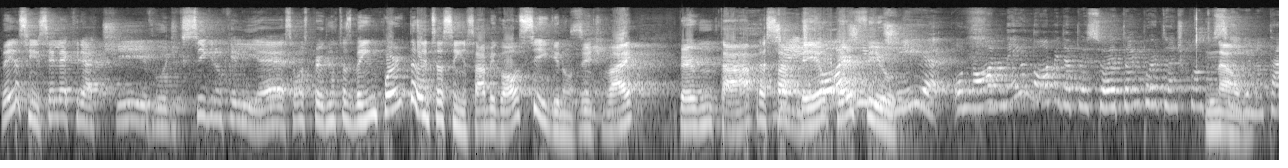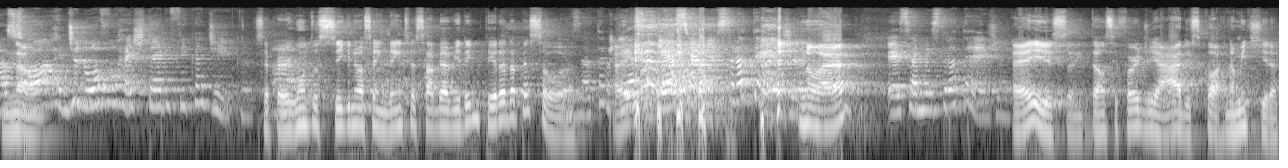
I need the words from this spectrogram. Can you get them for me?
Daí assim, se ele é criativo, de que signo que ele é, são umas perguntas bem importantes assim, sabe? Igual o signo. Sim. A gente vai perguntar para saber Gente, o perfil. Hoje em dia, o nome, nem o nome da pessoa é tão importante quanto não, o signo, tá? Não. Só, de novo, o hashtag fica a dica. Você ah. pergunta o signo ascendente, você sabe a vida inteira da pessoa. Exatamente. É. Essa, essa é a minha estratégia. Não é? Essa é a minha estratégia. É isso. Então, se for de Ares, corre. Não, mentira.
